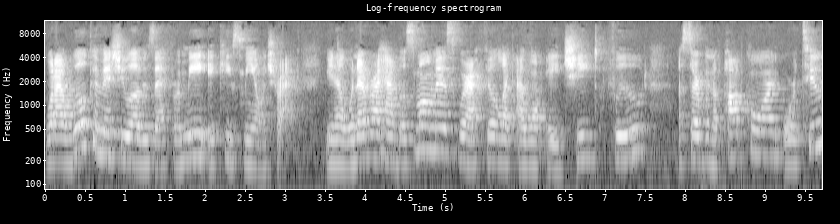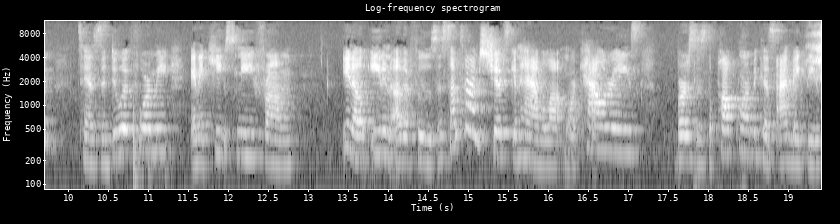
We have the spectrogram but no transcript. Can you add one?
What I will convince you of is that for me, it keeps me on track. You know, whenever I have those moments where I feel like I want a cheat food, a serving of popcorn or two tends to do it for me and it keeps me from, you know, eating other foods. And sometimes chips can have a lot more calories versus the popcorn because I make these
